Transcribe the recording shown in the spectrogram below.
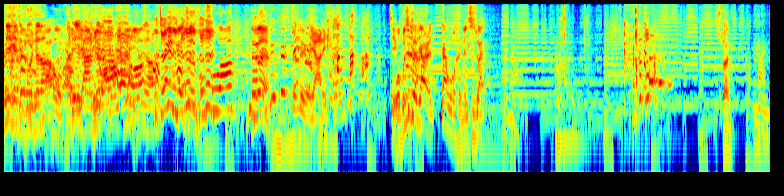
你也可以选卓一轩啊。然后你也可以压力选啊你决定啊。你决定，你决定，你决定。啊，对不对？真的有压力。我不是客家人，但我很能吃酸。酸，嗯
